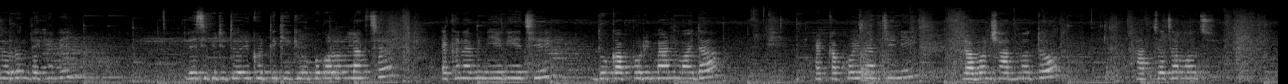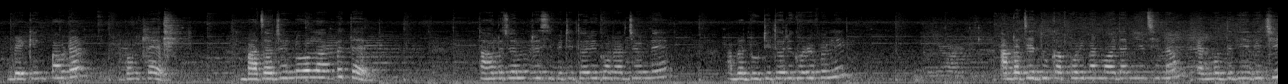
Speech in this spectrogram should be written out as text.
চলুন দেখে নিই রেসিপিটি তৈরি করতে কী কী উপকরণ লাগছে। এখানে আমি নিয়ে নিয়েছি দু কাপ পরিমাণ ময়দা, এক কাপ পরিমাণ চিনি, লবণ স্বাদ মতো, হাফ চা চামচ বেকিং পাউডার এবং তেল। বাজার জন্যও লাগবে তেল। তাহলে চলুন রেসিপিটি তৈরি করার জন্যে আমরা রুটি তৈরি করে ফেলি। আমরা যে দু কাপ পরিমাণ ময়দা নিয়েছিলাম, এর মধ্যে দিয়ে দিচ্ছি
